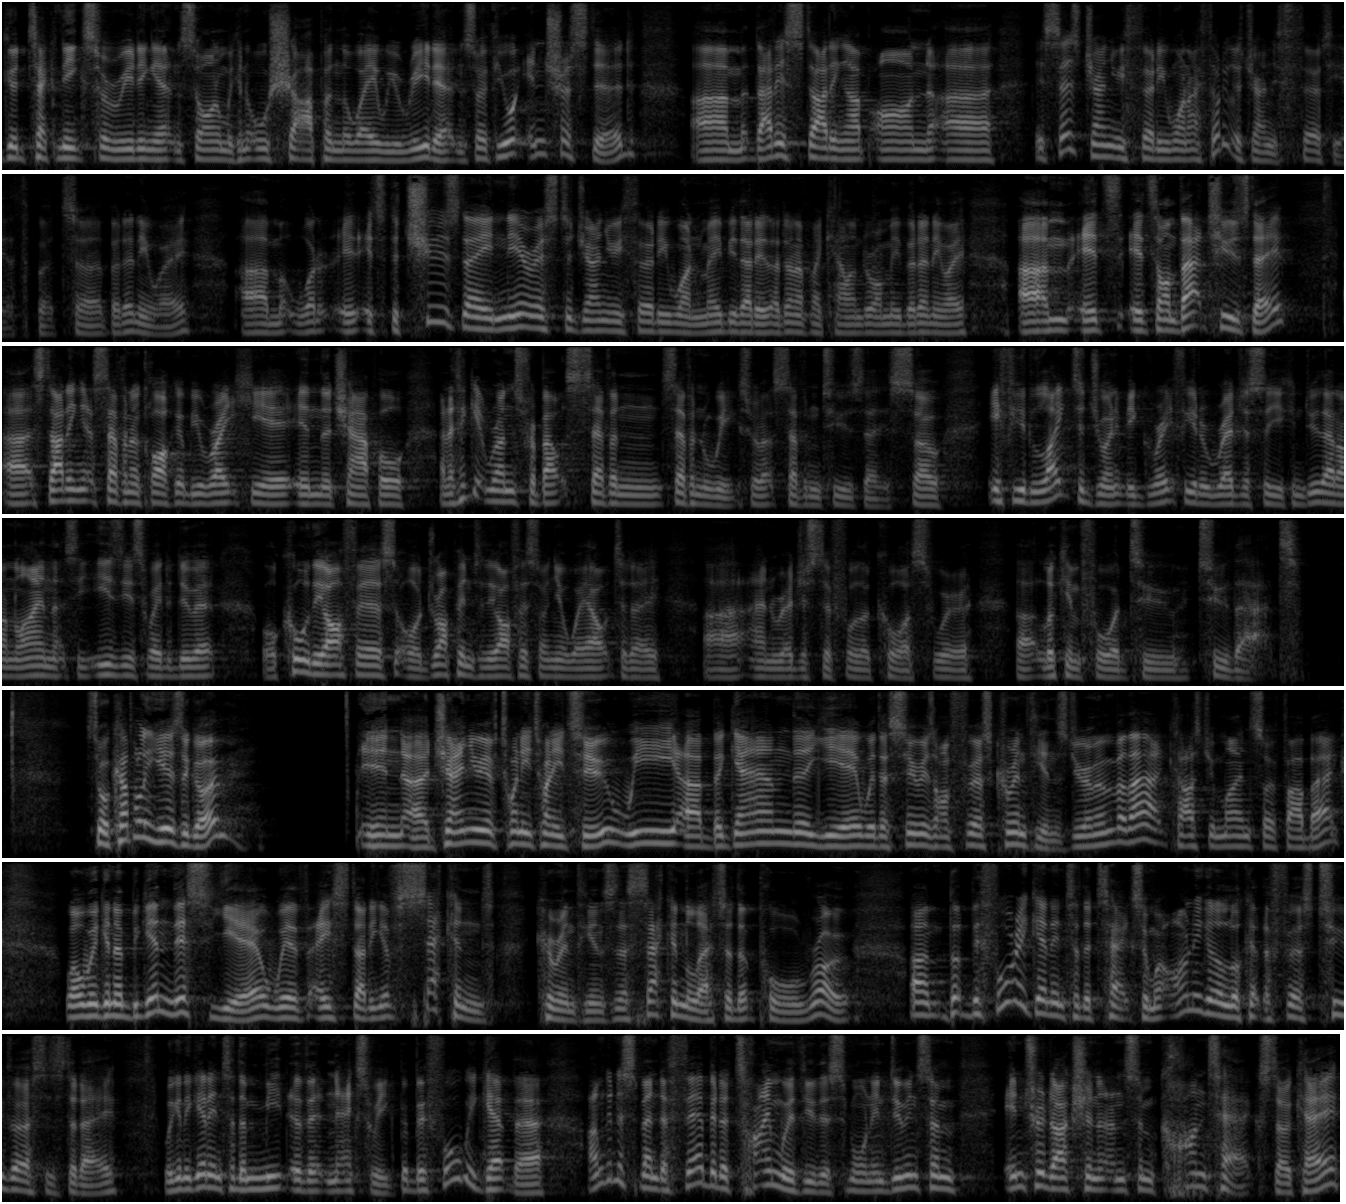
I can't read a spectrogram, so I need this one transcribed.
good techniques for reading it and so on. We can all sharpen the way we read it. And so, if you're interested, um, that is starting up on, uh, it says January 31. I thought it was January 30th, but, uh, but anyway, um, what, it, it's the Tuesday nearest to January 31. Maybe that is, I don't have my calendar on me, but anyway, um, it's, it's on that Tuesday. Uh, starting at seven o'clock, it'll be right here in the chapel, and I think it runs for about seven seven weeks, or about seven Tuesdays. So, if you'd like to join, it'd be great for you to register. You can do that online. That's the easiest way to do it. Or call the office, or drop into the office on your way out today uh, and register for the course. We're uh, looking forward to to that. So, a couple of years ago, in uh, January of 2022, we uh, began the year with a series on First Corinthians. Do you remember that? Cast your mind so far back. Well, we're going to begin this year with a study of Second Corinthians, the second letter that Paul wrote. Um, but before I get into the text, and we're only going to look at the first two verses today, we're going to get into the meat of it next week. But before we get there, I'm going to spend a fair bit of time with you this morning doing some introduction and some context, okay?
